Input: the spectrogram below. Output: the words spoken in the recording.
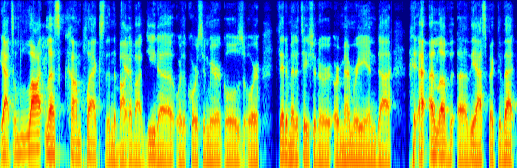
Yeah, it's a lot less complex than the Bhagavad Gita or the Course in Miracles or theta meditation or, or memory. And uh, I, I, love uh, the aspect of that.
